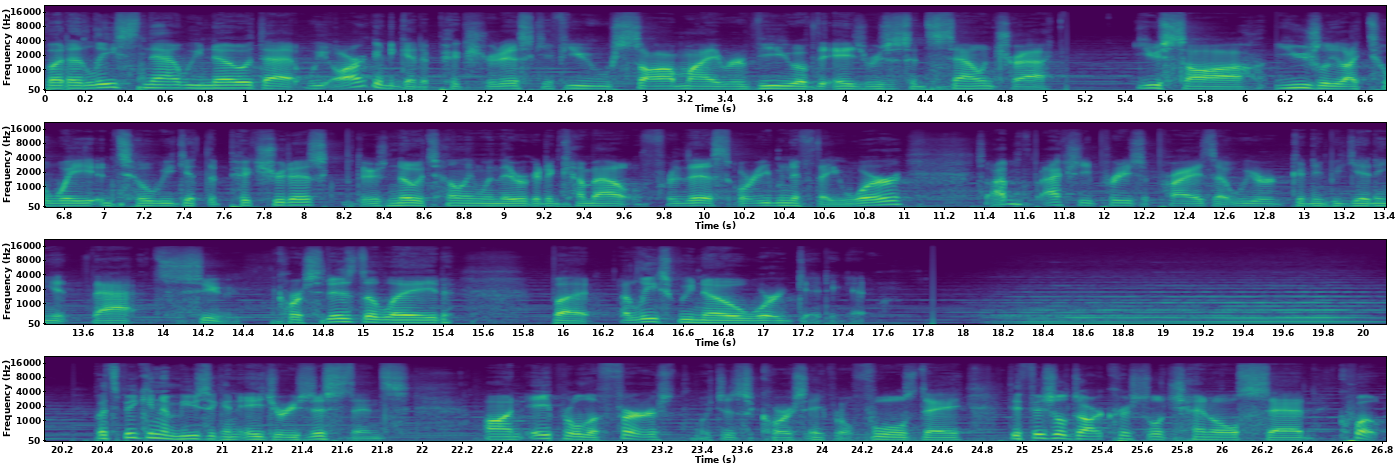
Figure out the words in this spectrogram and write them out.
but at least now we know that we are going to get a picture disc. If you saw my review of the Age of Resistance soundtrack, you saw usually like to wait until we get the picture disc, but there's no telling when they were going to come out for this, or even if they were. So I'm actually pretty surprised that we were going to be getting it that soon. Of course, it is delayed, but at least we know we're getting it. But speaking of music and age resistance, on April the 1st, which is of course April Fool's Day, the official Dark Crystal channel said, quote,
